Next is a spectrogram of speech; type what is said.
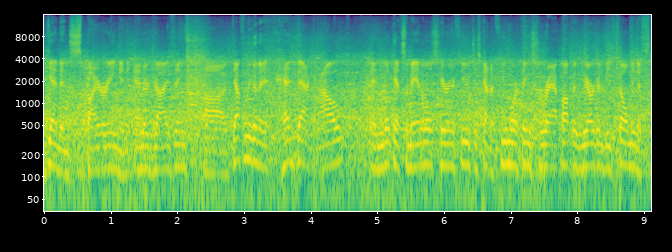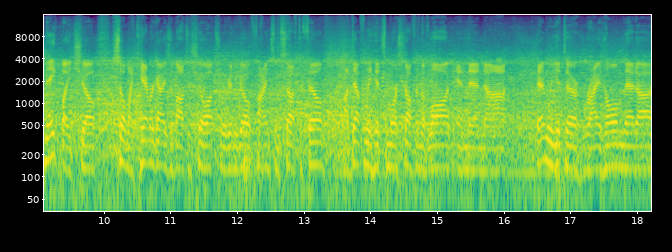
again, inspiring and energizing. Uh, definitely going to head back out and look at some animals here in a few. Just got a few more things to wrap up, and we are going to be filming a Snake Bytes show. So my camera guy's about to show up, so we're going to go find some stuff to film. I'll definitely hit some more stuff in the vlog, and then uh, then we get to ride home that uh,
